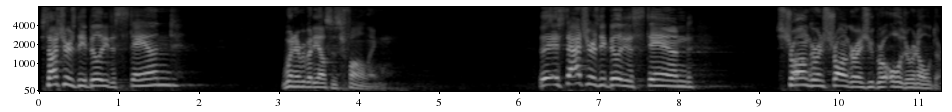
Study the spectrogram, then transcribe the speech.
Stature is the ability to stand when everybody else is falling. Uh, stature is the ability to stand stronger and stronger as you grow older and older.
